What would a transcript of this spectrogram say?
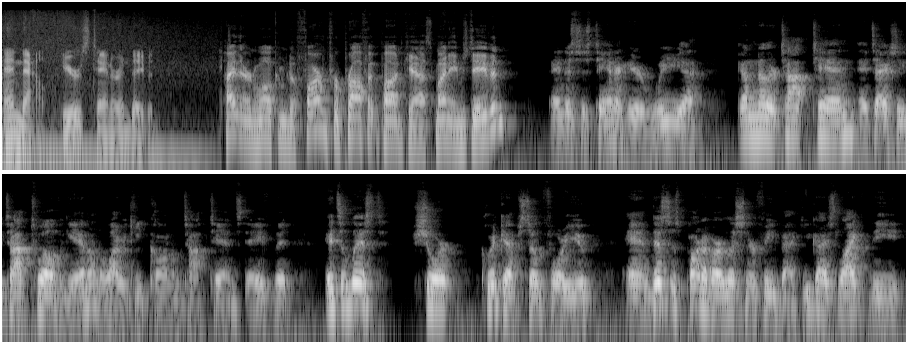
And now, here's Tanner and David. Hi there, and welcome to Farm for Profit podcast. My name's David. And this is Tanner here. We uh, got another top 10. It's actually top 12 again. I don't know why we keep calling them top 10s, Dave, but it's a list, short, quick episode for you. And this is part of our listener feedback. You guys like the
